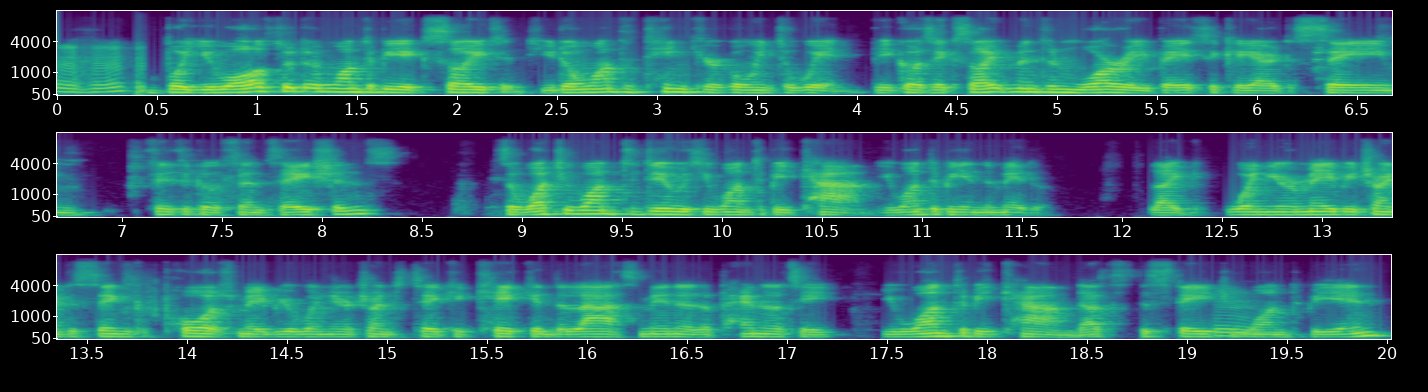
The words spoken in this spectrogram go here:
Mm-hmm. But you also don't want to be excited. You don't want to think you're going to win because excitement and worry basically are the same physical sensations. So what you want to do is you want to be calm. You want to be in the middle. Like when you're maybe trying to sink a putt, maybe when you're trying to take a kick in the last minute, a penalty, you want to be calm. That's the state mm. you want to be in.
